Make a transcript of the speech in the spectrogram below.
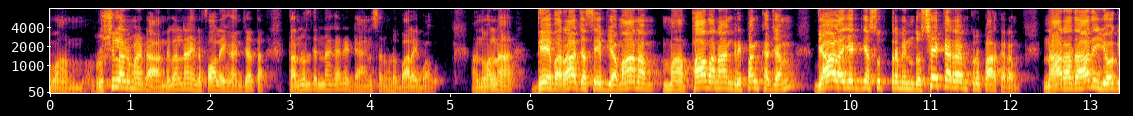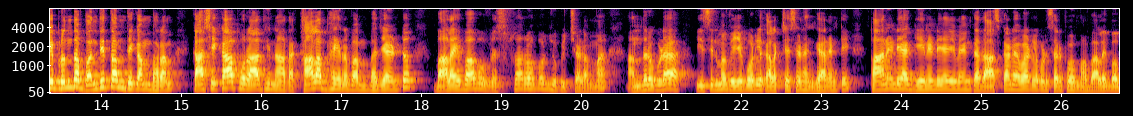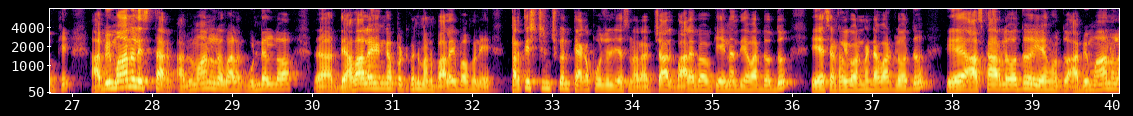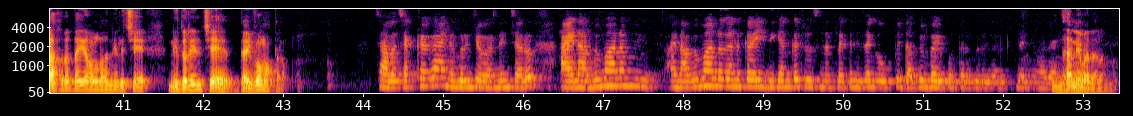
ఋషులు అనమాట అందువలన ఆయన ఫాలోయింగ్ అని చేత తన్నులు తిన్నా కానీ డ్యాన్స్ అనమాట బాలయ్య బాబు అందువలన దేవరాజసేవ్యమాన మా పావనాంగ్రి పంకజం వ్యాళయజ్ఞ సూత్రమిందు శేఖరం కృపాకరం. నారదాది యోగి బృంద బంధితం దిగంబరం. కాశికాపురాధినాథ కాలభైరవం భజ అంటూ బాలయ్య బాబు విశ్వరూపం చూపించాడమ్మా. అందరూ కూడా ఈ సినిమా వెయ్యి కోట్లు కలెక్ట్ చేసేయడం గ్యారంటీ పాన్ ఇండియా గేన్ ఇండియా ఇవేం కదా ఆస్కార్ అవార్డులు కూడా సరిపోవు మా బాలయ్య బాబుకి అభిమానులు ఇస్తారు. అభిమానులు వాళ్ళ గుండెల్లో దేవాలయంగా పట్టుకొని మన బాలయ్య బాబుని ప్రతిష్ఠించుకొని తెగ పూజలు చేస్తున్నారు. చాలు. బాలయ్య బాబుకి ఏ నంది అవార్డు వద్దు ఏ సెంట్రల్ గవర్నమెంట్ అవార్డులు వద్దు ఏ ఆస్కార్లు వద్దు ఏమొద్దు అభిమానుల హృదయంలో నిలిచే నిదురించే దైవం అతను. చాలా చక్కగా ఆయన గురించి వర్ణించారు. ఆయన అభిమానం ఆయన అభిమానులు కనుక ఇది కనుక చూసినట్లయితే నిజంగా ఉప్పి తప్పిబ్బైపోతారు గురుగారు. ధన్యవాదాలు. ధన్యవాదాలమ్మా.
